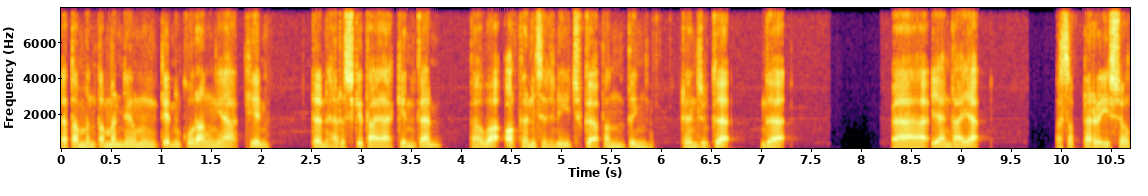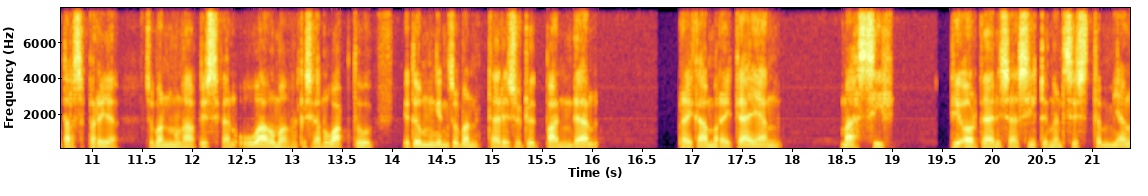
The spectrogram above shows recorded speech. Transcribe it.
ke teman-teman yang mungkin kurang yakin dan harus kita yakinkan bahwa organisasi ini juga penting dan juga nggak uh, yang kayak tersebar isu yang tersebar ya cuman menghabiskan uang menghabiskan waktu itu mungkin cuman dari sudut pandang mereka-mereka yang masih di organisasi dengan sistem yang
